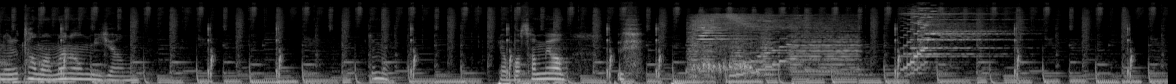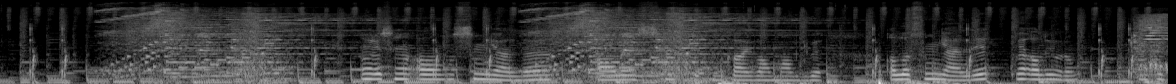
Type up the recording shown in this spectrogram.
bunları tamamen almayacağımı? Değil mi? Ya basamıyorum. Üf. Öylesine alasım geldi. Ağlayasım istedim galiba mal gibi. Alasım geldi ve alıyorum. Çünkü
